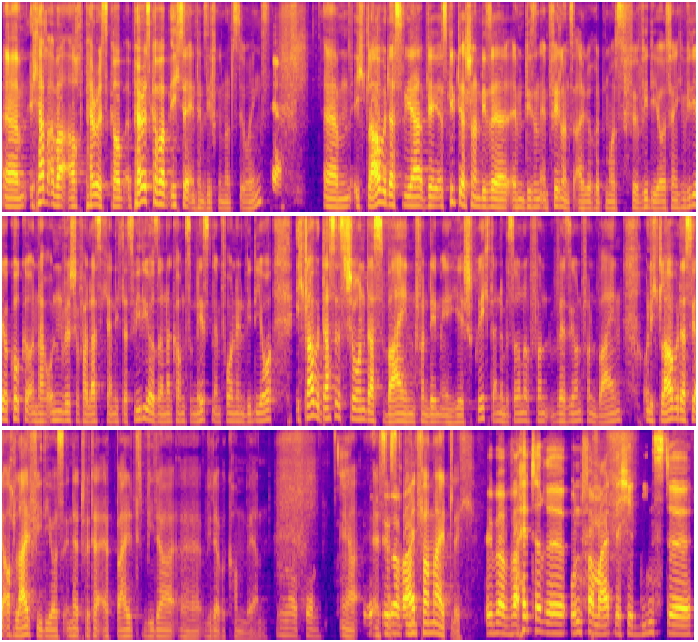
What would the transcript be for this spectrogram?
ähm, ich habe aber auch Periscope. Periscope habe ich sehr intensiv genutzt übrigens. Ja. Ähm, ich glaube, dass wir, wir, es gibt ja schon diese, ähm, diesen Empfehlungsalgorithmus für Videos. Wenn ich ein Video gucke und nach unten wische, verlasse ich ja nicht das Video, sondern komme zum nächsten empfohlenen Video. Ich glaube, das ist schon das Wein, von dem er hier spricht, eine besondere von, Version von Wein. Und ich glaube, dass wir auch Live-Videos in der Twitter-App bald wieder, äh, wieder bekommen werden. Okay. Ja, es ist unvermeidlich. Über weitere unvermeidliche Dienste,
